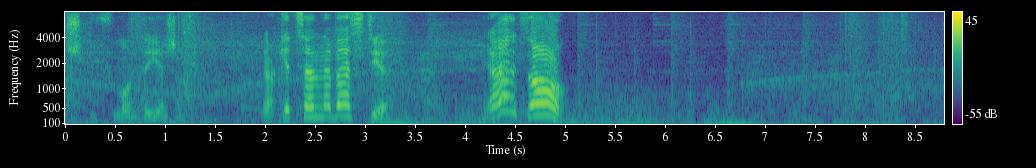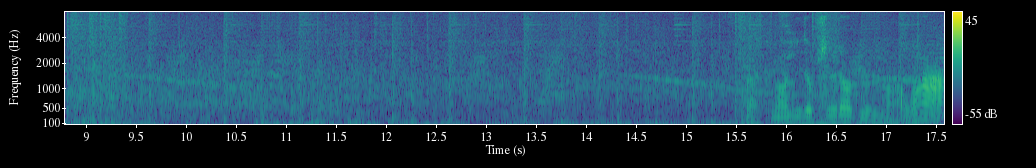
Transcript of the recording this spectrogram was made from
Aż mi w mordę jeżdżę. Jakie celne bestie! Jezu! Tak, no oni dobrze robią, no ała!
